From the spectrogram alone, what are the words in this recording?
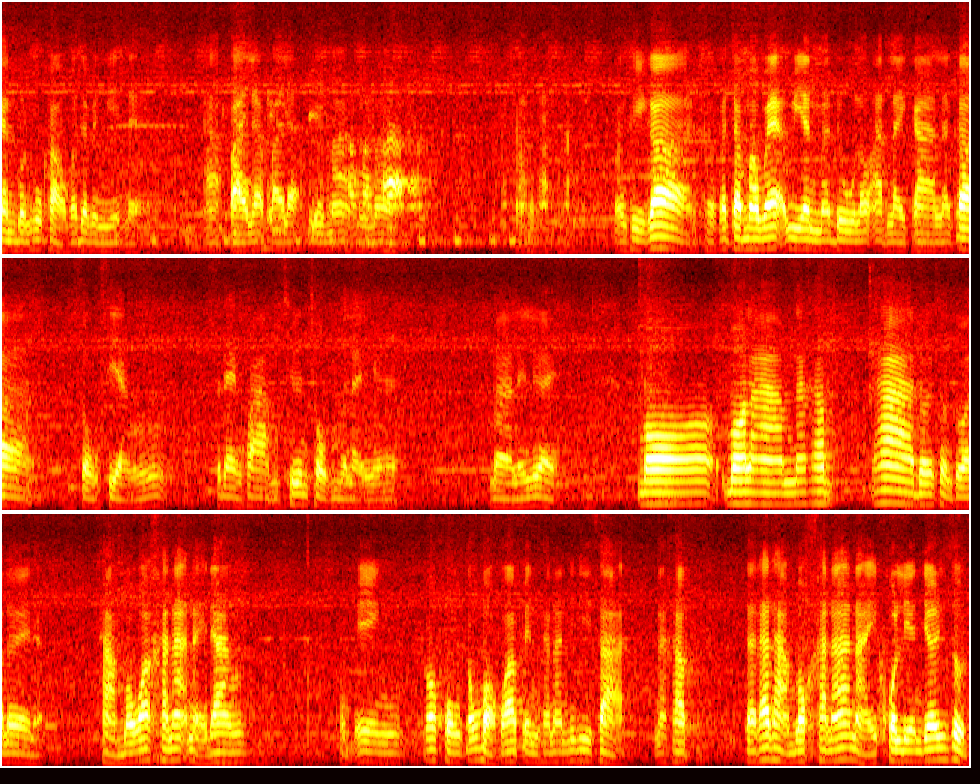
กันบนภูเขาก็จะเป็นอย่างนี้นะอะไปแล้วไปแล้วดีมากธรรมดีชามาก ติครับบางทีก็เขาก็จะมาแวะเวียนมาดูเราอัดรายการ แล้วก็ส่งเสียงแสดงความชื่นชมอะไรอย่างเงี้ยฮะมาเรื่อย มมรามนะครับ ถ้าโดยส่วนตัวเลยเนี่ยถามบอกว่าคณะไหนดัง ผมเองก็คงต้องบอกว่าเป็นคณะนิติศาสตร์นะครับ แต่ถ้าถามบอกคณะไหนคนเรียนเยอะที่สุด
